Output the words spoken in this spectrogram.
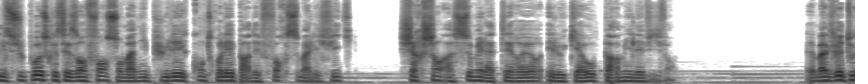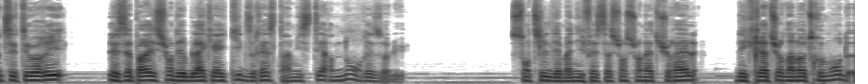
Ils supposent que ces enfants sont manipulés et contrôlés par des forces maléfiques cherchant à semer la terreur et le chaos parmi les vivants. Et malgré toutes ces théories, les apparitions des Black Eyed Kids restent un mystère non résolu. Sont-ils des manifestations surnaturelles, des créatures d'un autre monde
